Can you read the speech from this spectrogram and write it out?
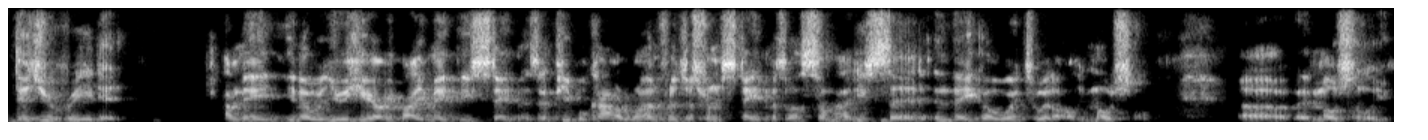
did you read it? I mean, you know, you hear everybody make these statements and people kind of run for just from statements. Oh, somebody said, and they go into it all emotional, uh, emotionally.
